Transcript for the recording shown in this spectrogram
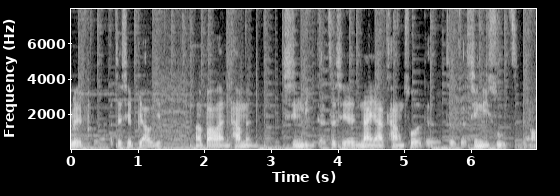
rap 啊这些表演啊，包含他们。心理的这些耐压抗挫的这个心理素质哦，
